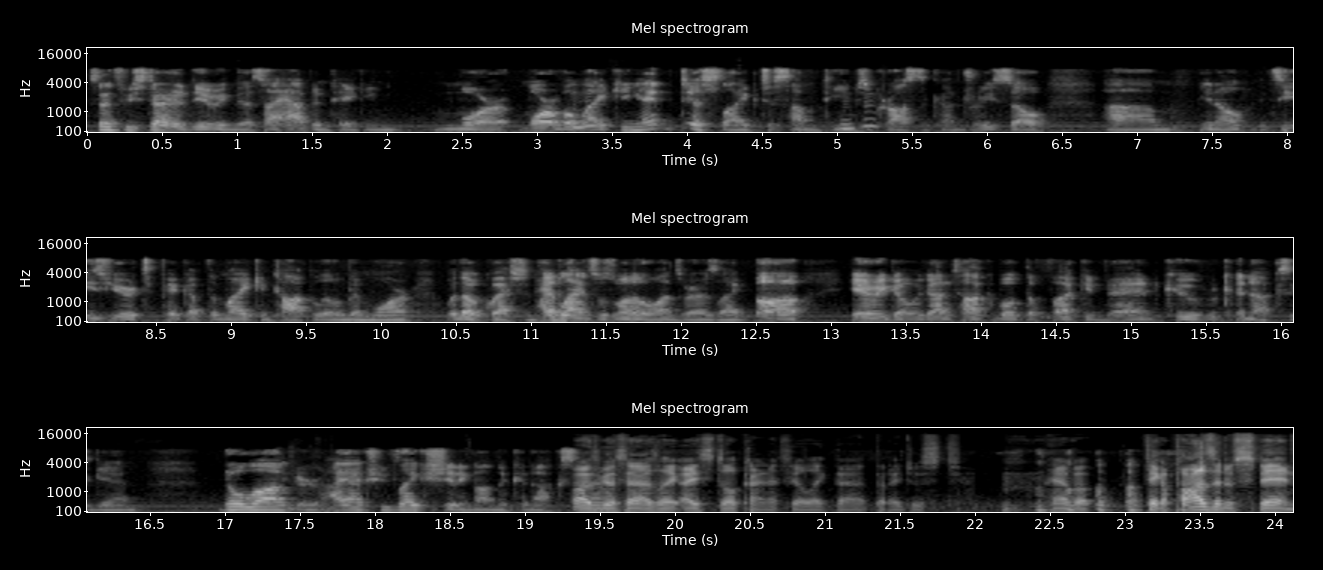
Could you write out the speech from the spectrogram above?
since we started doing this i have been taking more more of a Mhm. liking and dislike to some teams Mhm. across the country so um, you know it's easier to pick up the mic and talk a little bit more without question headlines was one of the ones where i was like oh here we go we got to talk about the fucking vancouver canucks again no longer. I actually like shitting on the Canucks. I was now. gonna say, I was like, I still kind of feel like that, but I just have a take a positive spin.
